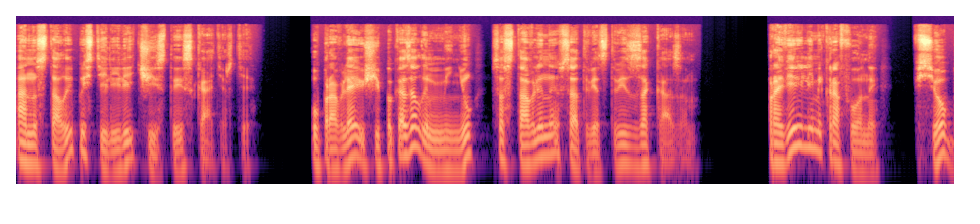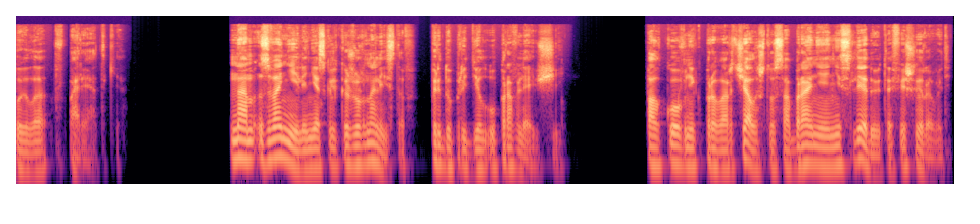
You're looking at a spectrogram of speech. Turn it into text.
а на столы постелили чистые скатерти. Управляющий показал им меню, составленное в соответствии с заказом. Проверили микрофоны, все было в порядке. «Нам звонили несколько журналистов», — предупредил управляющий. Полковник проворчал, что собрание не следует афишировать,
